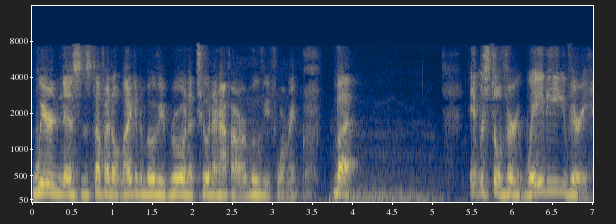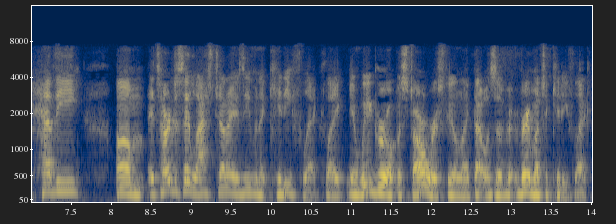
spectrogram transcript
weirdness and stuff I don't like in a movie ruin a two and a half hour movie for me. But it was still very weighty, very heavy. Um, it's hard to say Last Jedi is even a kiddie flick. Like, you know, we grew up with Star Wars feeling like that was a very much a kiddie flick.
